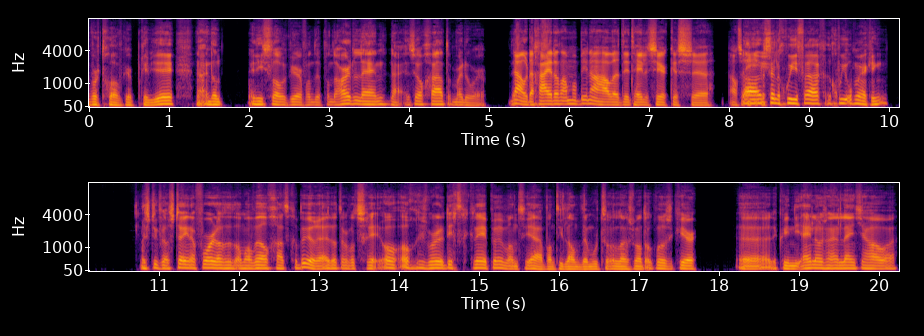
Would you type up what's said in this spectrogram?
wordt geloof ik weer premier. Nou, en dan en die is geloof ik weer van de, van de harde lijn. Nou, en zo gaat het maar door. Nou, dan ga je dat allemaal binnenhalen, dit hele circus. Uh, als nou, dat is wel een goede vraag, een goede opmerking. Is natuurlijk wel steen voor dat het allemaal wel gaat gebeuren. Hè? Dat er wat oogjes worden dichtgeknepen. Want ja, want die landen moeten langzamerhand ook wel eens een keer uh, dan kun je die eindeloos aan het lijntje houden.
